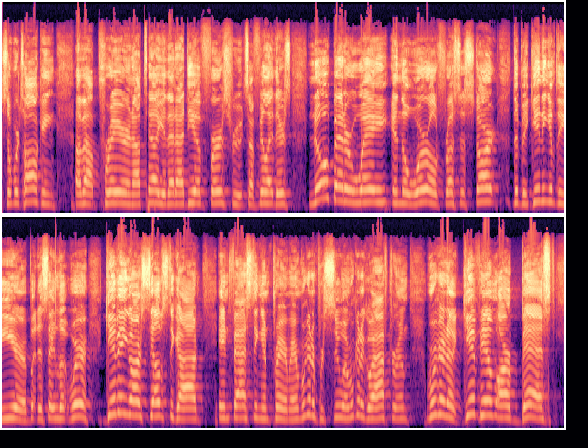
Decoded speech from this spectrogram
So, we're talking about prayer, and I'll tell you that idea of first fruits. I feel like there's no better way in the world for us to start the beginning of the year, but to say, look, we're giving ourselves to God in fasting and prayer, man. We're going to pursue Him, we're going to go after Him, we're going to give Him our best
